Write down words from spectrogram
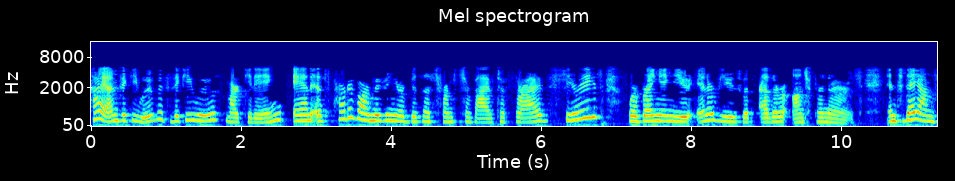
Hi, I'm Vicki Wu with Vicki Wu Marketing, and as part of our Moving Your Business from Survive to Thrive series, we're bringing you interviews with other entrepreneurs. And today I'm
